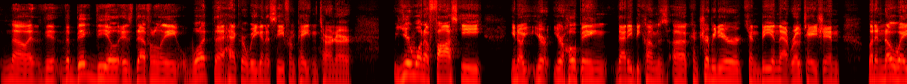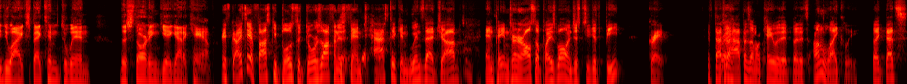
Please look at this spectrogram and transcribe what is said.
No, the the big deal is definitely what the heck are we going to see from Payton Turner? Year one of Foskey, you know, you're you're hoping that he becomes a contributor, can be in that rotation, but in no way do I expect him to win the starting gig out of camp. If I say if Foskey blows the doors off and is fantastic and wins that job, and Payton Turner also plays well and just he gets beat, great. If that's right. what happens, I'm okay with it, but it's unlikely. Like that's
